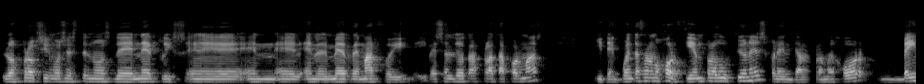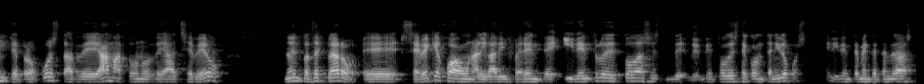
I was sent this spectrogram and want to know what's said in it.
los próximos estrenos de Netflix eh, en, el mes de marzo y, ves el de otras plataformas y te encuentras a lo mejor 100 producciones frente a, lo mejor 20 propuestas de Amazon o de HBO. ¿no? Entonces, claro, eh, se ve que juega una liga diferente y dentro de, todas, de todo este contenido, pues evidentemente tendrás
